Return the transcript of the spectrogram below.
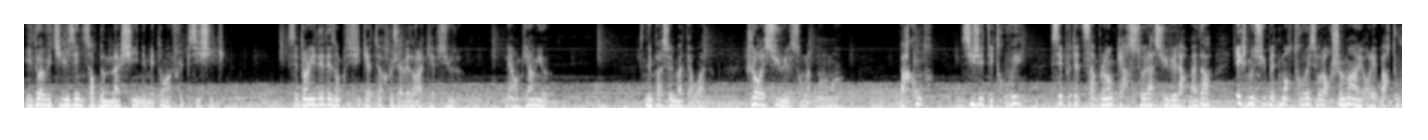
Ils doivent utiliser une sorte de machine émettant un flux psychique. C'est dans l'idée des amplificateurs que j'avais dans la capsule, mais en bien mieux. Ce n'est pas ceux de Materwan. Je l'aurais su, ils sont maintenant loin. Par contre, si été trouvé, c'est peut-être simplement car ceux-là suivaient l'armada et que je me suis bêtement retrouvé sur leur chemin à hurler partout.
